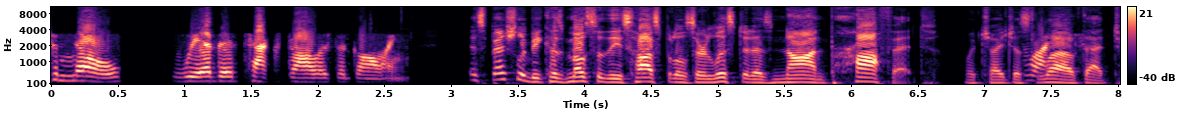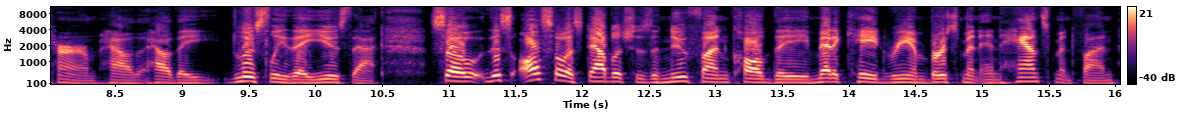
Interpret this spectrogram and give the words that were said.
to know where their tax dollars are going. Especially because most of these hospitals are listed as nonprofit, which I just Right. love that term, how, how they loosely they use that. So this also establishes a new fund called the Medicaid Reimbursement Enhancement Fund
